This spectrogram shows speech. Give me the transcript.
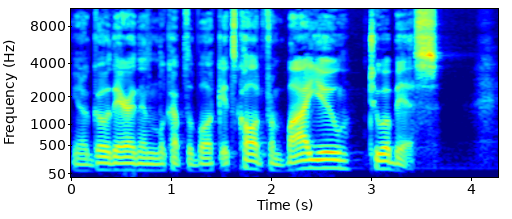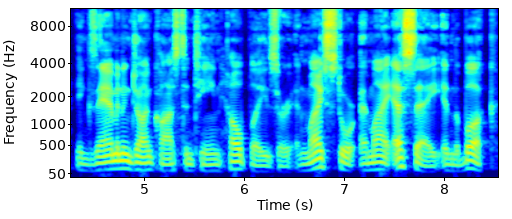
You know, go there and then look up the book. It's called From Bayou to Abyss, examining John Constantine, Hellblazer, and my story and my essay in the book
